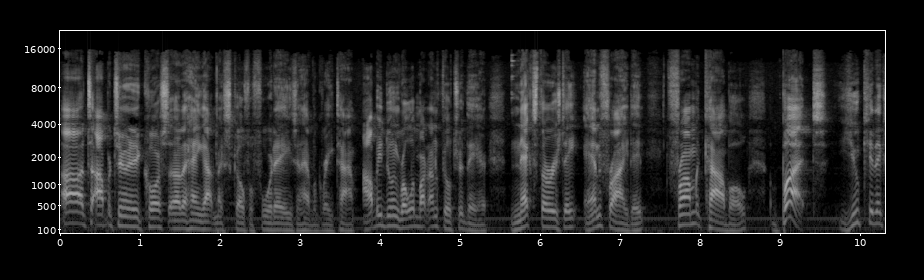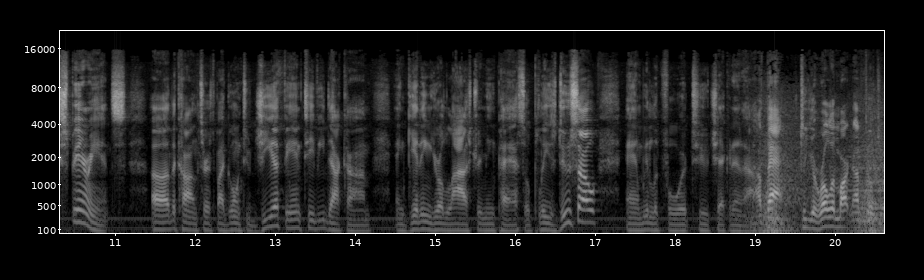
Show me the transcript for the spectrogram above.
uh, to opportunity, of course, uh, to hang out in Mexico for four days and have a great time. I'll be doing Roland Martin Unfiltered there next Thursday and Friday from Cabo, but you can experience uh, the concerts by going to gfntv.com and getting your live streaming pass. So please do so, and we look forward to checking it out. Now back to your Roland Martin Unfiltered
